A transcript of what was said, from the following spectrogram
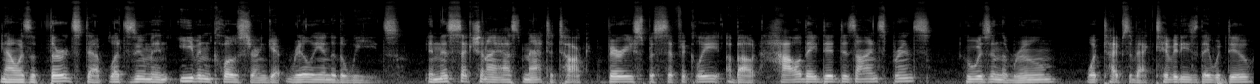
Now, as a third step, let's zoom in even closer and get really into the weeds. In this section, I asked Matt to talk very specifically about how they did design sprints, who was in the room, what types of activities they would do,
